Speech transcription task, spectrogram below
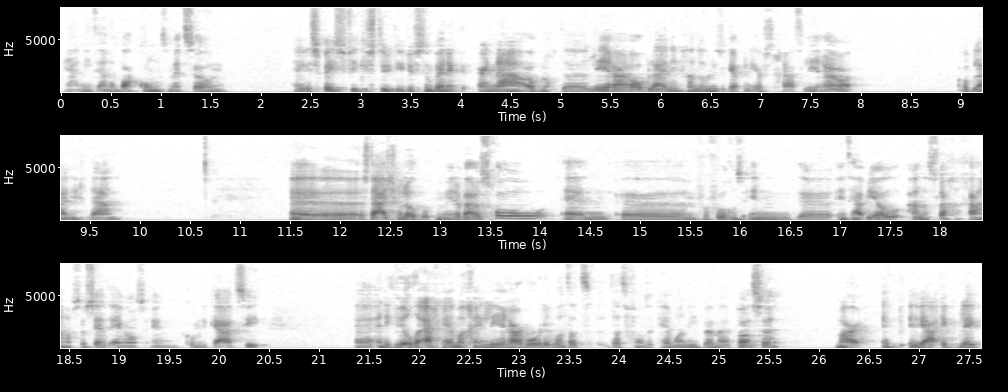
ja, niet aan de bak komt met zo'n hele specifieke studie. Dus toen ben ik erna ook nog de lerarenopleiding gaan doen. Dus ik heb een eerste graad lerarenopleiding gedaan. Uh, stage gelopen op een middelbare school. En uh, vervolgens in, de, in het HBO aan de slag gegaan als docent Engels en communicatie. Uh, en ik wilde eigenlijk helemaal geen leraar worden, want dat, dat vond ik helemaal niet bij mij passen. Maar ja, ik bleek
